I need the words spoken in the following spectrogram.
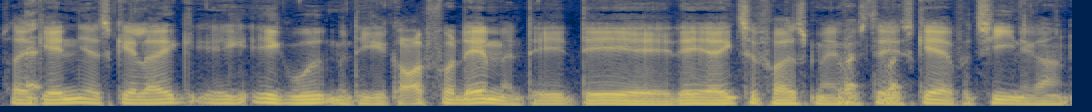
Så igen, jeg skiller ikke, ikke, ikke ud, men de kan godt fornemme, at det, det, det er jeg ikke tilfreds med, hvis det sker for tiende gang.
